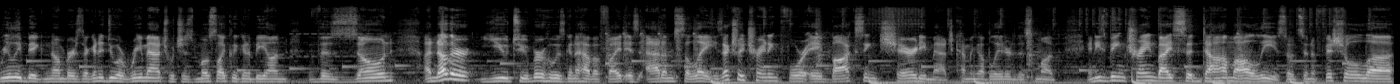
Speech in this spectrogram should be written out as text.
really big numbers. They're going to do a rematch, which is most likely going to be on The DAZN. Another YouTuber who is going to have a fight is Adam Saleh. He's actually training for a boxing charity match coming up later this month, and he's being trained by Saddam Ali. So it's an official uh,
